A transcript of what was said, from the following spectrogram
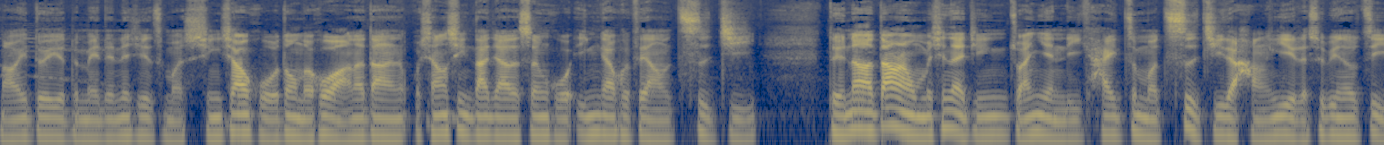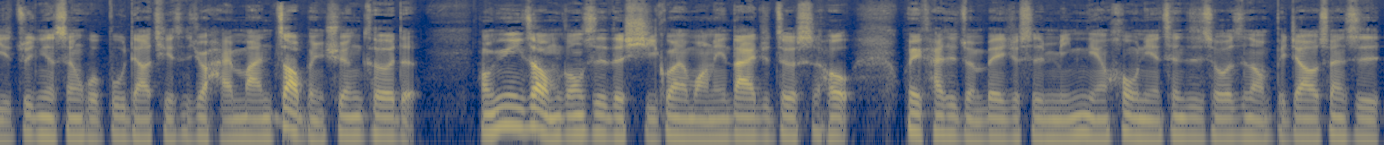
然后一堆有的没的那些什么行销活动的话，那当然我相信大家的生活应该会非常的刺激。对，那当然，我们现在已经转眼离开这么刺激的行业了。顺便说，自己最近的生活步调其实就还蛮照本宣科的。我们依照我们公司的习惯，往年大概就这个时候会开始准备，就是明年、后年，甚至说是那种比较算是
